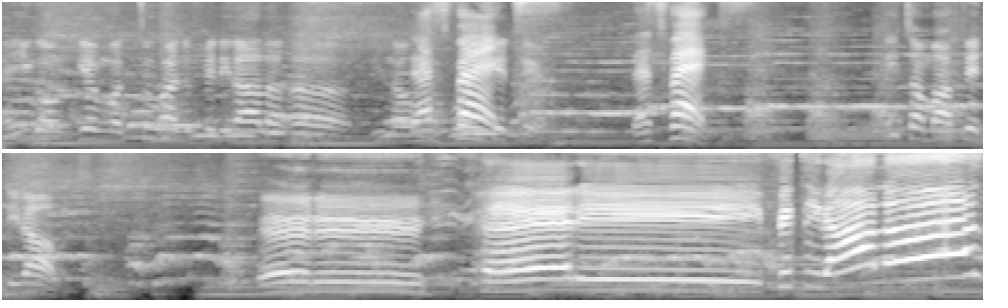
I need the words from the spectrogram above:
and you're gonna give them a two hundred fifty dollar, uh, you know, That's before you get facts. there. That's facts. He talking about fifty dollars. Petty. Petty. Fifty dollars?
